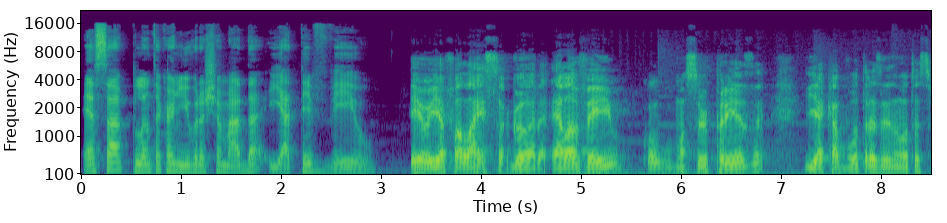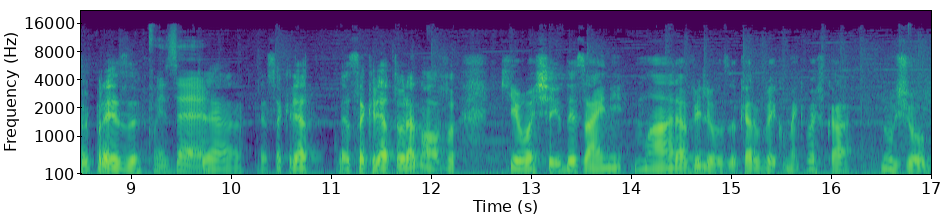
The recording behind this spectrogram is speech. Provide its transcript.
essa planta carnívora chamada Iateveu. Eu ia falar isso agora. Ela veio como uma surpresa e acabou trazendo outra surpresa. Pois é. Que é essa, criatura, essa criatura nova. Que eu achei o design maravilhoso. Eu quero ver como é que vai ficar no jogo.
